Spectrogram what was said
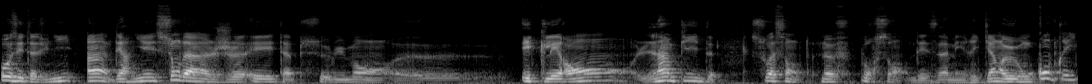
Aux États-Unis, un dernier sondage est absolument euh, éclairant, limpide. 69% des Américains, eux, ont compris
